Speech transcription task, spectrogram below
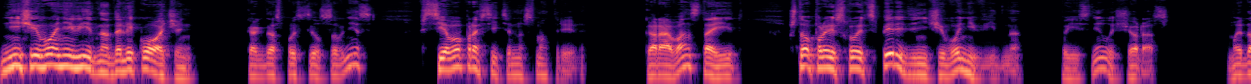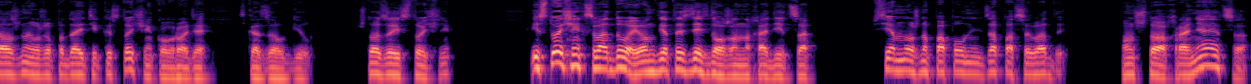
«Ничего не видно, далеко очень». Когда спустился вниз, все вопросительно смотрели. «Караван стоит. Что происходит спереди, ничего не видно», — пояснил еще раз. «Мы должны уже подойти к источнику вроде», — сказал Гил. «Что за источник?» «Источник с водой, он где-то здесь должен находиться. Всем нужно пополнить запасы воды. Он что, охраняется?»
